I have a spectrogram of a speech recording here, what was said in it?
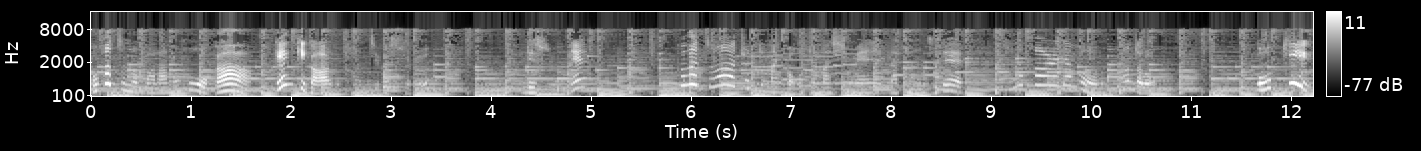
5月のバラの方が元気がある感じがするですよね。9月はちょっとなんかおとなしめな感じで、その代わりでも、なんだろう、大きい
